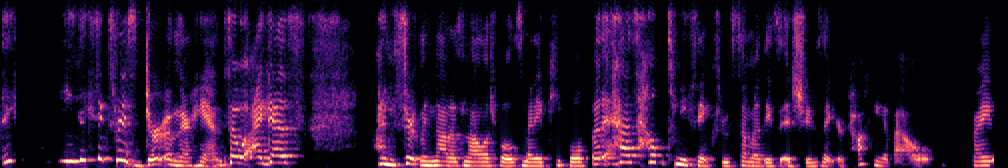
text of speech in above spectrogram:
They I mean, they can experience dirt on their hands. So I guess I'm certainly not as knowledgeable as many people, but it has helped me think through some of these issues that you're talking about, right?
